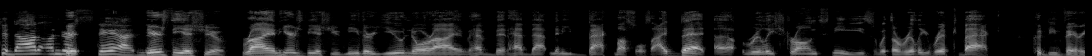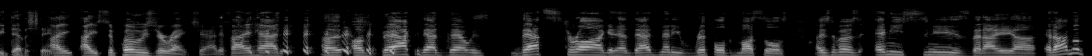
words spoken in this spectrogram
cannot understand. Here's the issue, Ryan. Here's the issue. Neither you nor I have been had that many back muscles. I bet a really strong sneeze with a really ripped back could be very devastating. I, I suppose you're right, Chad. If I had a, a back that that was that strong and had that many rippled muscles, I suppose any sneeze that I uh, and I'm a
